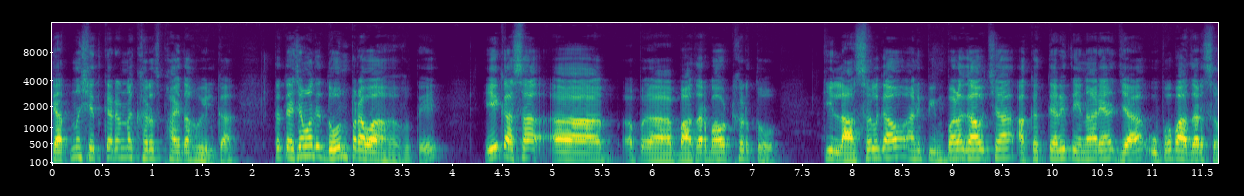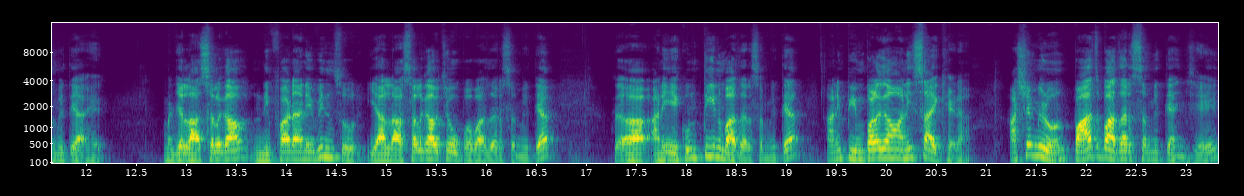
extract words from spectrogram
त्यातनं शेतकऱ्यांना खरंच फायदा होईल का? तर त्याच्यामध्ये दोन प्रवाह होते. एक असा बाजारभाव ठरतो की लासलगाव आणि पिंपळगावच्या अखत्यारीत येणाऱ्या ज्या उपबाजार समित्या आहेत म्हणजे लासलगाव निफाड आणि विंचूर या लासलगावच्या उपबाजार समित्या आणि एकूण तीन बाजार समित्या आणि पिंपळगाव आणि सायखेडा असे मिळून पाच बाजार समित्यांचे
